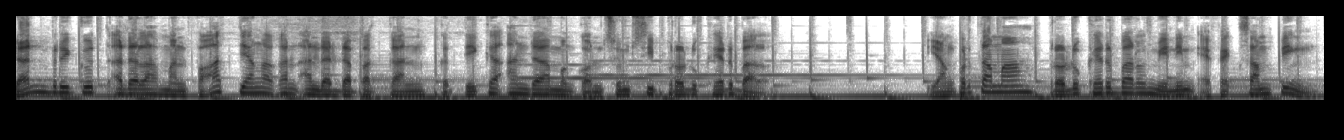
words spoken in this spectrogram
Dan berikut adalah manfaat yang akan Anda dapatkan ketika Anda mengkonsumsi produk herbal. Yang pertama, produk herbal minim efek samping.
